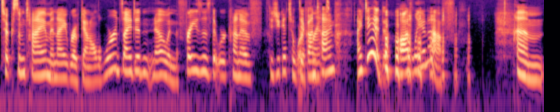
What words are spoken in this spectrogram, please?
took some time and I wrote down all the words I didn't know and the phrases that were kind of did you get to work on time? I did, oddly enough. Um,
